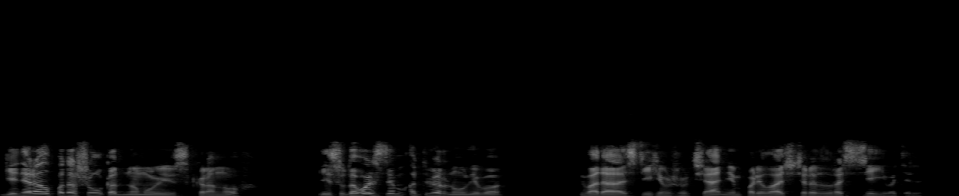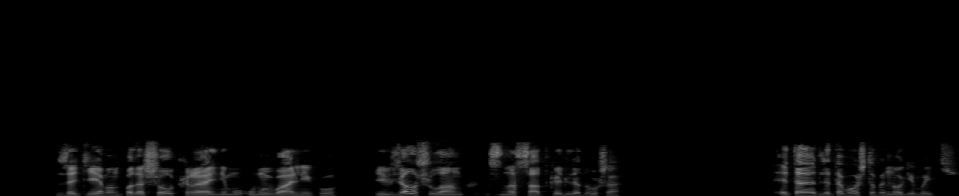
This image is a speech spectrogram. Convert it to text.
Генерал подошел к одному из кранов и с удовольствием отвернул его. Вода с тихим журчанием полилась через рассеиватель. Затем он подошел к крайнему умывальнику и взял шланг с насадкой для душа. «Это для того, чтобы ноги мыть»,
